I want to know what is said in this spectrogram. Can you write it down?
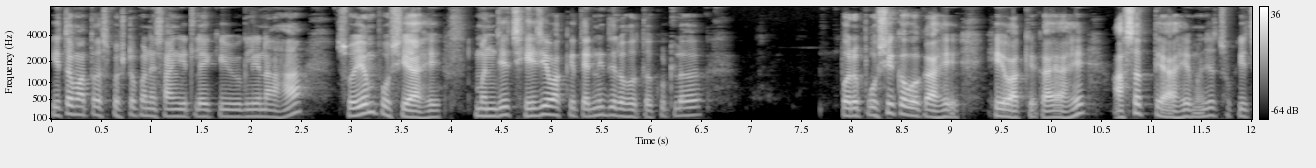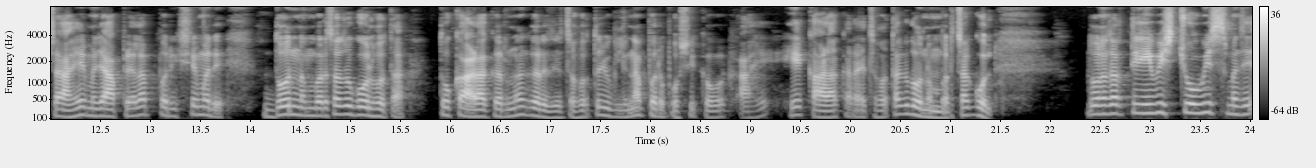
इथं मात्र स्पष्टपणे सांगितलं आहे की युगलिना हा स्वयंपोषी आहे. म्हणजेच हे जे वाक्य त्यांनी दिलं होतं कुठलं? परपोषी कवक आहे हे वाक्य काय आहे? असत्य आहे म्हणजे चुकीचं आहे. म्हणजे आपल्याला परीक्षेमध्ये दोन नंबरचा जो गोल होता तो काळा करणं गरजेचं होतं. युगलींना परपोषी कवक आहे. हे काळा करायचा होता दोन नंबरचा गोल. दोन हजार तेवीस चोवीस म्हणजे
